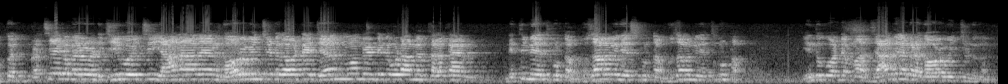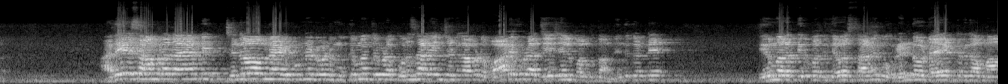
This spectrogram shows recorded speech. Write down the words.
ఒక ప్రత్యేకమైనటువంటి జీవో ఇచ్చి యానాలయాన్ని గౌరవించండి కాబట్టి జగన్మోహన్ రెడ్డిని కూడా మేము తలకాయ నెత్తి మీద ఎత్తుకుంటాం భుజాల మీద వేసుకుంటాం భుజాల మీద ఎత్తుకుంటాం. ఎందుకంటే మా జాతిని అక్కడ గౌరవించండు కనుక. అదే సాంప్రదాయాన్ని చంద్రబాబు నాయుడు ఉన్నటువంటి ముఖ్యమంత్రి కూడా కొనసాగించాడు కాబట్టి వారికి కూడా జేజేలు పంపుతాం. ఎందుకంటే తిరుమల తిరుపతి దేవస్థానానికి ఒక రెండో డైరెక్టర్గా మా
